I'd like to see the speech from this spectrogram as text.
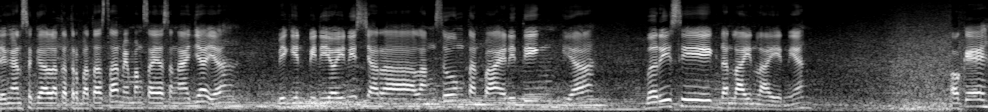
dengan segala keterbatasan. Memang saya sengaja ya bikin video ini secara langsung tanpa editing ya berisik dan lain-lain ya. Oke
